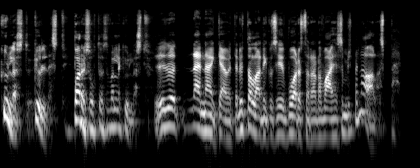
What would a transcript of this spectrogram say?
Kyllästyi? Kyllästyi. Parisuhteessa välillä kyllästyi. Näin, näin käy, että nyt ollaan niin kuin siinä vuoristoradan vaiheessa, missä mennään alaspäin.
